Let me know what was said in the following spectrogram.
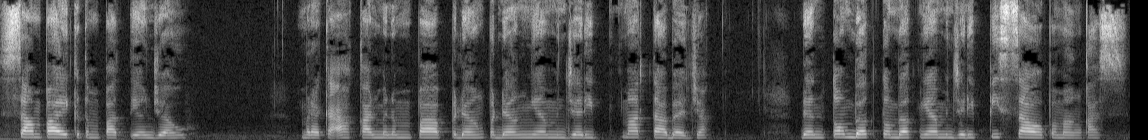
sampai ke tempat yang jauh mereka akan menempa pedang-pedangnya menjadi mata bajak, dan tombak-tombaknya menjadi pisau pemangkas.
